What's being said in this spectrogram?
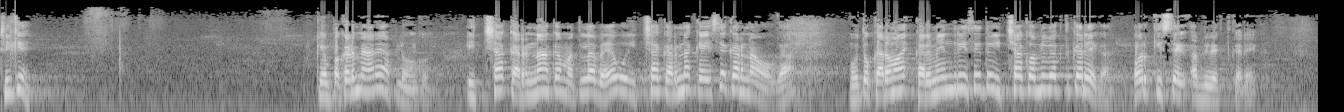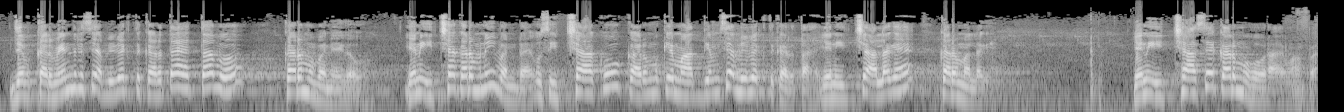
ठीक है? क्यों पकड़ में आ रहे हैं आप लोगों को? इच्छा करना का मतलब है, वो इच्छा करना कैसे करना होगा? वो तो कर्मा कर्मेंद्री से तो इच्छा को अभिव्यक्त करेगा, और किससे अभिव्यक्त करेगा? जब कर्मेंद्र से अभिव्यक्त करता है, तब कर्म बनेगा वो। यानी इच्छा कर्म नहीं बन रहा है, उस इच्छा को कर्म के माध्यम से अभिव्यक्त करता है। यानी इच्छा अलग है, कर्म अलग है। यानी इच्छा से कर्म हो रहा है वहाँ पर।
